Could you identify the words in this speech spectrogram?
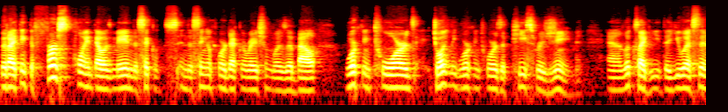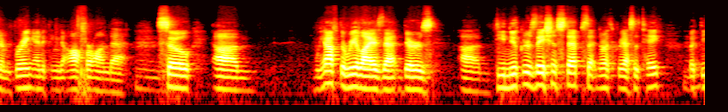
but I think the first point that was made in the, in the Singapore Declaration was about working towards, jointly working towards a peace regime. And it looks like the U.S. didn't bring anything to offer on that. Mm. So um, we have to realize that there's uh, denuclearization steps that North Korea has to take, but the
